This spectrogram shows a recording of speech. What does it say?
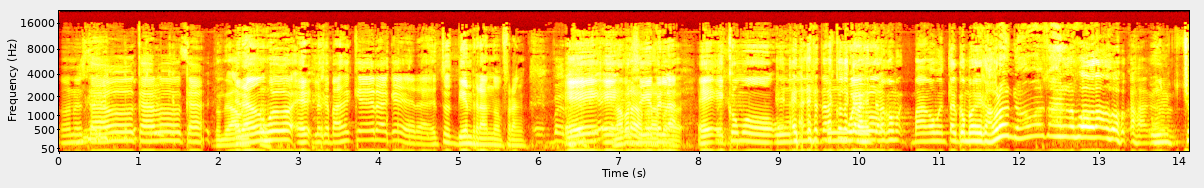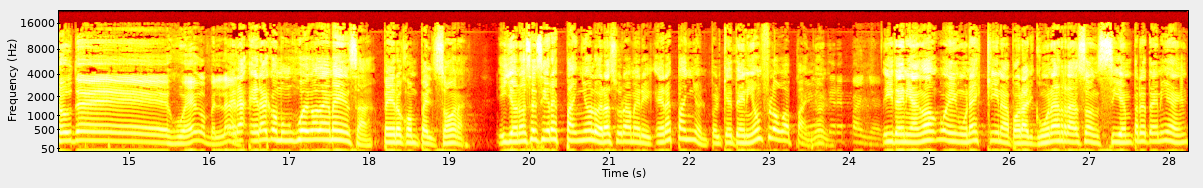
con esta oca loca. ¿Dónde vamos Era un juego... eh, lo que pasa es que era... ¿Qué era? Esto es bien random, Frank. Eh, eh, No, pero- sí, es pero- verdad. Eh, es como un, Estas son las un cosas que la juego- gente no com- van a comentar como de cabrón, no vamos a hacer los juegos de la boca. un show de juegos, ¿verdad? Era, era como un juego de mesa, pero con personas. Y yo no sé si era español o era suramericano. Era español, porque tenía un flow español. Era español. Y tenían en una esquina, por alguna razón, siempre tenían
